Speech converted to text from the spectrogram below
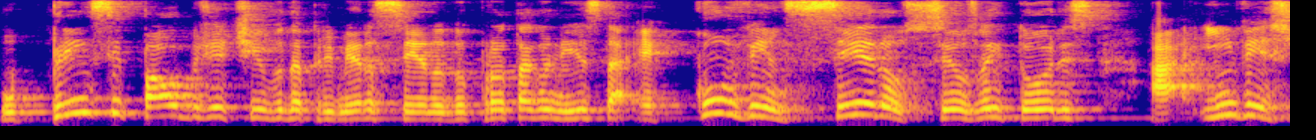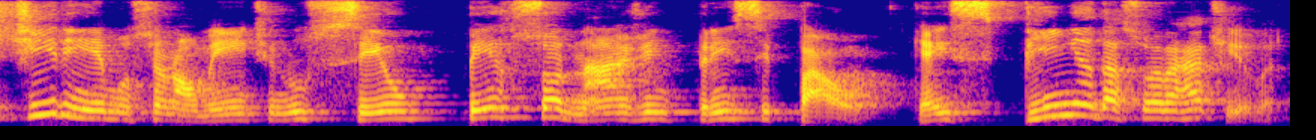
O principal objetivo da primeira cena do protagonista é convencer os seus leitores a investirem emocionalmente no seu personagem principal, que é a espinha da sua narrativa.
